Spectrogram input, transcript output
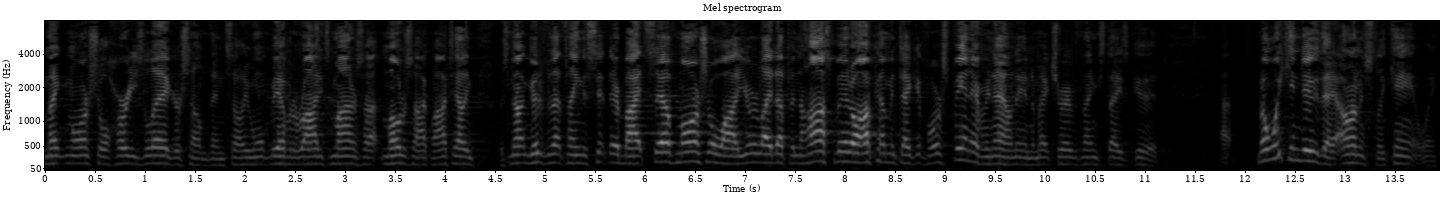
make Marshall hurt his leg or something so he won't be able to ride his motorcycle. I tell him, it's not good for that thing to sit there by itself, Marshall, while you're laid up in the hospital. I'll come and take it for a spin every now and then to make sure everything stays good. But we can do that, honestly, can't we?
